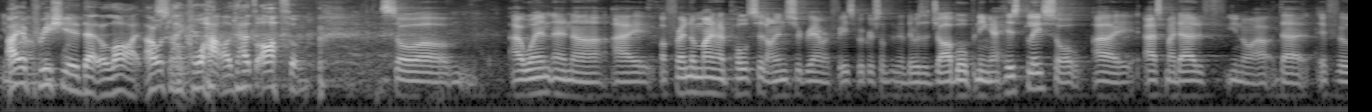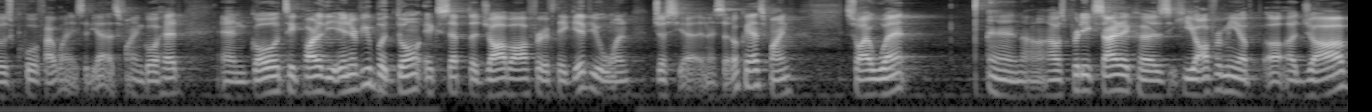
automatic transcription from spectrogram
you know, I appreciated that a lot. I was So- like, wow, that's awesome. So um, I went and uh, I a friend of mine had posted on Instagram or Facebook or something that there was a job opening at his place. So I asked my dad if you know uh, that if it was cool if I went. He said, "Yeah, that's fine. Go ahead and go take part of the interview, but don't accept the job offer if they give you one just yet." And I said, "Okay, that's fine." So I went. And uh, I was pretty excited because he offered me a, a, a job,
